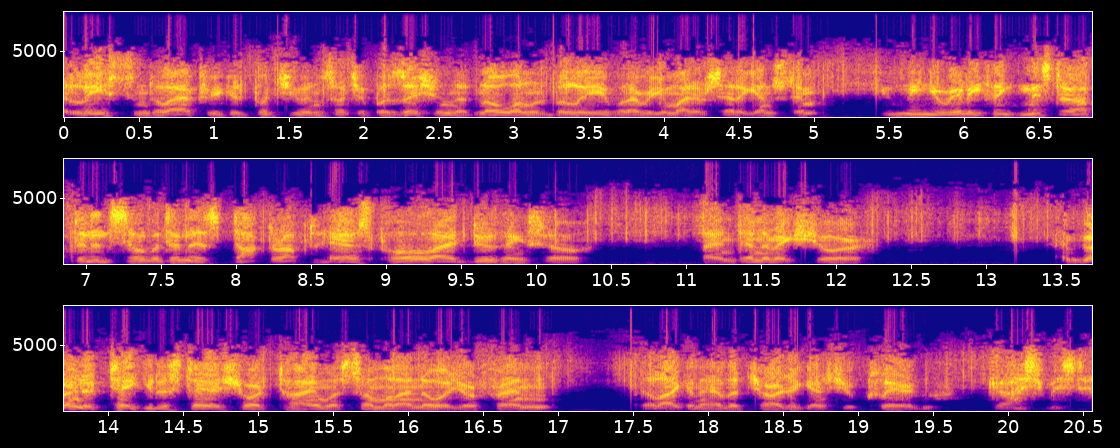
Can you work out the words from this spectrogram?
At least until after he could put you in such a position that no one would believe whatever you might have said against him. You mean you really think Mr. Upton and Silverton is Dr. Upton? Yes, Paul, I do think so. I intend to make sure. I'm going to take you to stay a short time with someone I know is your friend, till I can have the charge against you cleared. Gosh, mister.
